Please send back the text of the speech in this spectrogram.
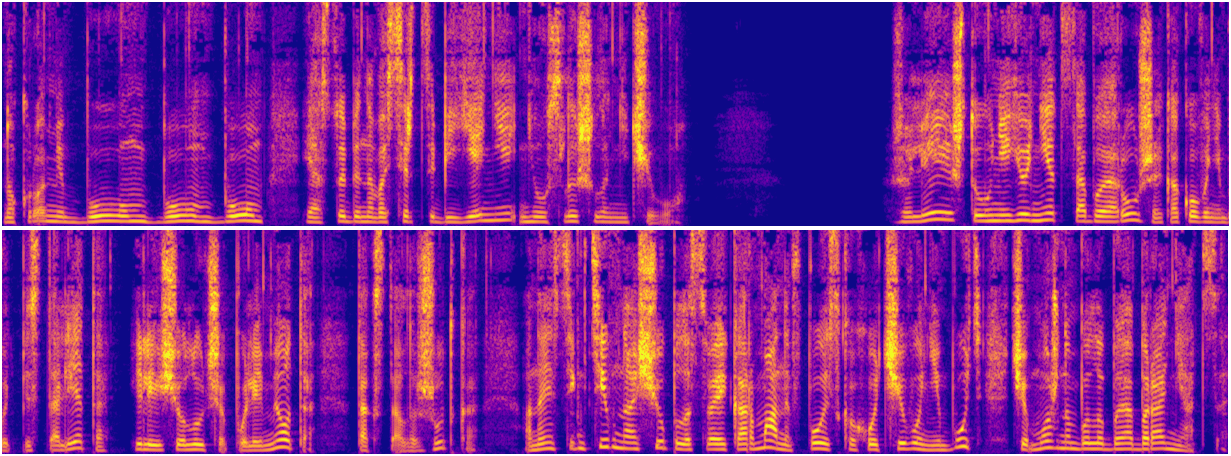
но кроме бум-бум-бум и особенного сердцебиения не услышала ничего. Жалея, что у нее нет с собой оружия, какого-нибудь пистолета или еще лучше пулемета, так стало жутко, она инстинктивно ощупала свои карманы в поисках хоть чего-нибудь, чем можно было бы обороняться.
